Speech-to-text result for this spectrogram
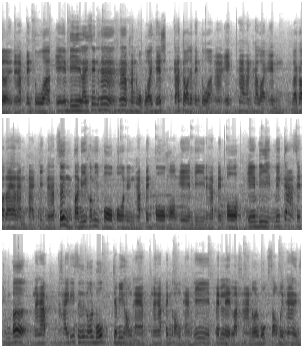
เลยนะครับ เป็นตัว AMD Ryzen 5 5600H การ์ดจอจะเป็นตัว RX 5500M แล้วก็ได้ RAM 8 g b นะครับ ซึ่งตอนนี้เขามีโปรโปรหนึ่งครับ เป็นโปรของ AMD นะครับ เป็นโปร AMD Mega September นะครับ ใครที่ซื้อโน้ตบุ๊กจะมีของแถมนะครับ เป็นของแถมที่เป็นเลทราคาโน้ตบุ๊ก 25,000ถึง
